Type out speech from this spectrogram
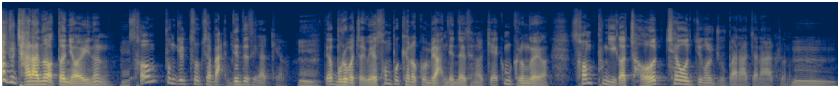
아주 잘 아는 어떤 여인은 선풍기를 틀고 자면 안 된다 생각해요. 예. 내가 물어봤죠. 왜 선풍기 켜놓고 왜 안 된다고 생각해? 그럼 그런 거예요. 선풍기가 저체온증을 유발하잖아. 그런. 음.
